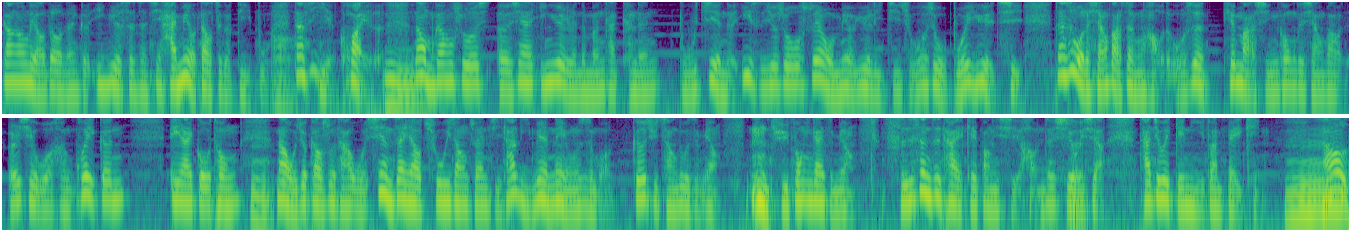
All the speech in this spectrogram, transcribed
刚刚聊到那个音乐生成器还没有到这个地步，哦、但是也快了。嗯，那我们刚刚说，呃，现在音乐人的门槛可能不见了，意思就是说，虽然我没有乐理基础，或是我不会乐器，但是我的想法是很好的，我是天马行空的想法，而且我很会跟 AI 沟通。嗯，那我就告诉他，我现在要出一张专辑，它里面的内容是什么，歌曲长度怎么样，曲风应该怎么样，词甚至他也可以帮你写好，你再修一下，他就会给你一段 backing，嗯，然后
